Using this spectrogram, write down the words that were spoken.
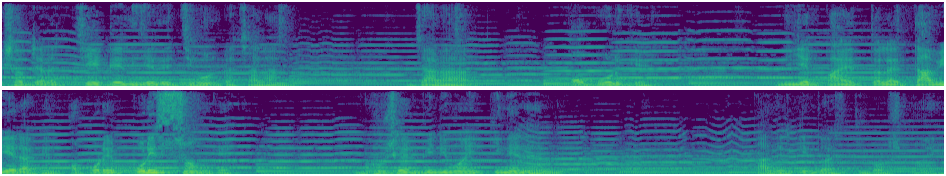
এসব যারা চেটে নিজেদের জীবনটা চালান যারা অপরকে নিজের পায়ের তলায় দাবিয়ে রাখেন, অপরের পরিশ্রমকে ঘুষের বিনিময়ে কিনে নেন, তাদের কিন্তু আজ দিবস নয়।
